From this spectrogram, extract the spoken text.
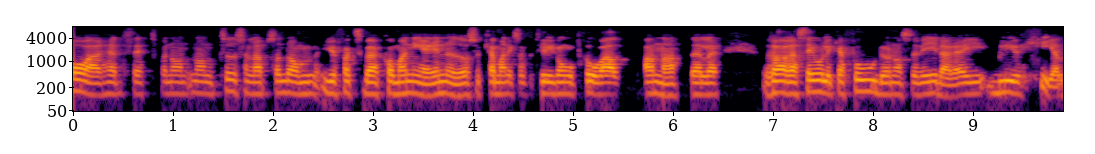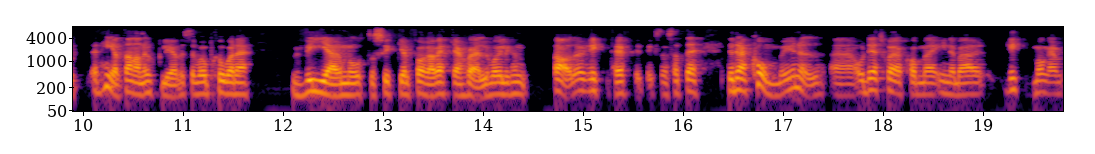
AR-headset för någon, någon tusenlapp som de ju faktiskt börjar komma ner i nu och så kan man liksom få tillgång och prova allt annat eller röra sig i olika fordon och så vidare. Det blir ju helt, en helt annan upplevelse. Jag provade VR-motorcykel förra veckan själv. Det var liksom, ja, det är riktigt häftigt. Liksom. Så det, det där kommer ju nu eh, och det tror jag kommer innebära riktigt många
